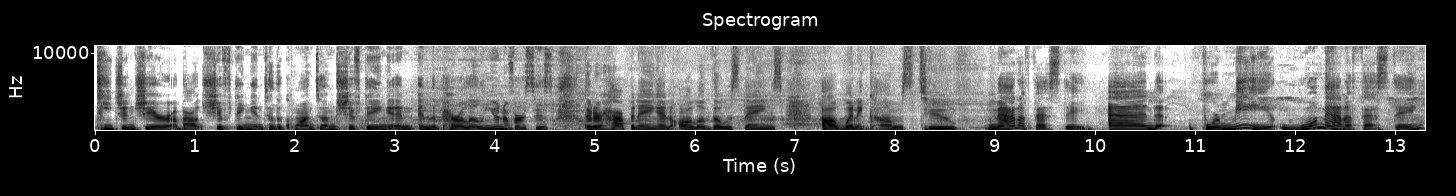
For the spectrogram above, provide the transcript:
teach and share about shifting into the quantum, shifting and, and the parallel universes that are happening, and all of those things uh, when it comes to manifesting. And for me, womanifesting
